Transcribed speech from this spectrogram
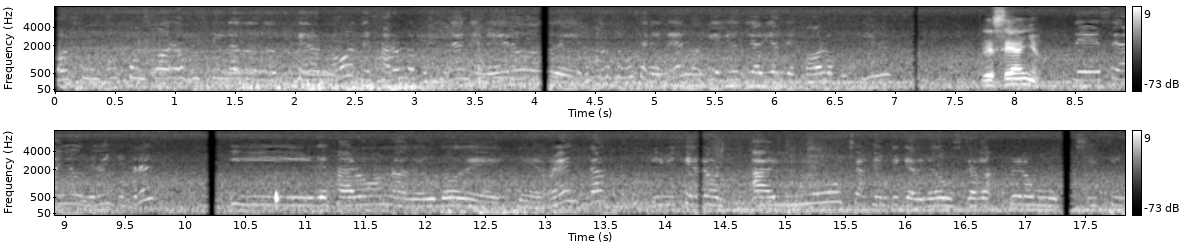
conjunto de oficinas donde nos dijeron, no, dejaron la oficina en enero, de, nosotros fuimos en enero y ellos ya habían dejado la oficina De ese año. de ese año 2023 y dejaron adeudo de, de renta y dijeron, hay mucha gente que ha venido a buscarla, pero muchísimo.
